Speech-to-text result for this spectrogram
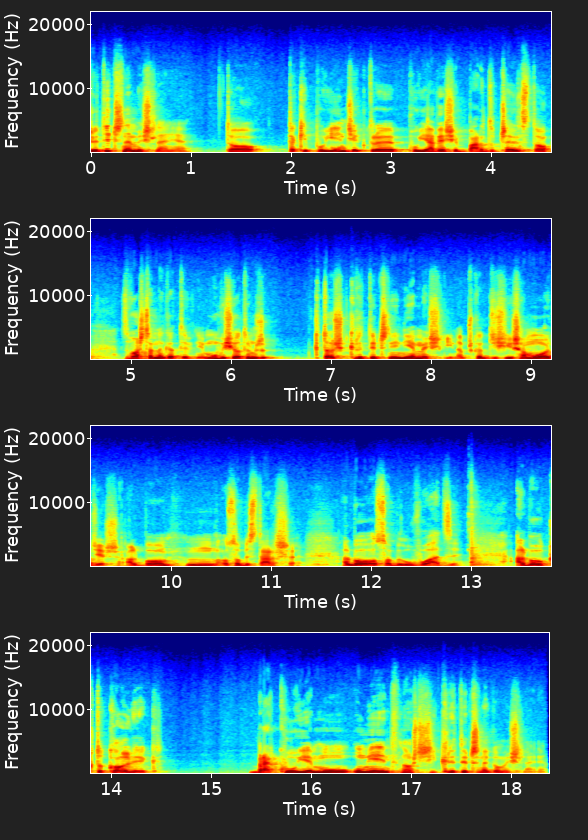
Krytyczne myślenie to takie pojęcie, które pojawia się bardzo często, zwłaszcza negatywnie. Mówi się o tym, że ktoś krytycznie nie myśli, na przykład dzisiejsza młodzież, albo mm, osoby starsze, albo osoby u władzy, albo ktokolwiek. Brakuje mu umiejętności krytycznego myślenia.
